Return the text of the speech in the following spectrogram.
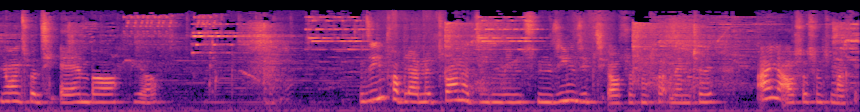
29 Amber, ja. 7 verbleibende, 207 Münzen, 77 Ausrüstungsfragmente, eine Ausrüstungsmarke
